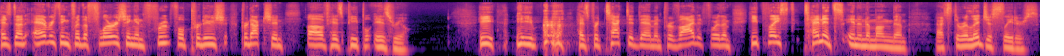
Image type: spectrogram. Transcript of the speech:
has done everything for the flourishing and fruitful production of his people, Israel. He, he has protected them and provided for them. He placed tenants in and among them. That's the religious leaders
